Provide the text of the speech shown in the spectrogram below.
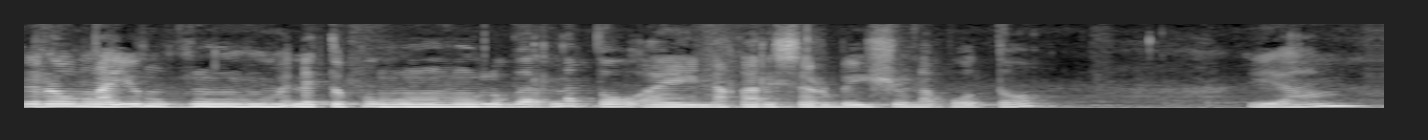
Pero ngayong nito pong lugar na to ay naka-reservation na po to. Ayan.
